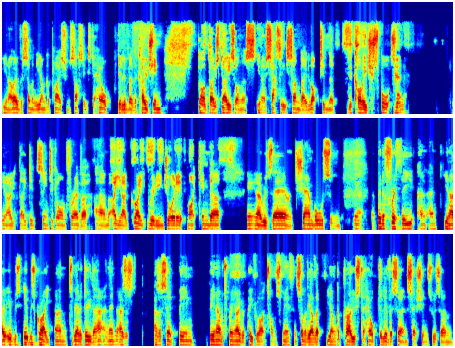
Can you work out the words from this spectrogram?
you know, over some of the younger players from Sussex to help deliver the coaching. God, those days on us, you know, Saturday, Sunday, locked in the, the college sports hall. You know, they did seem to go on forever. Um, you know, great, really enjoyed it. Mike Kinder, you know, was there and Shambles and yeah. a bit of Frithie, and, and, you know, it was it was great um, to be able to do that. And then, as as I said, being being able to bring over people like Tom Smith and some of the other younger pros to help deliver certain sessions was um,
